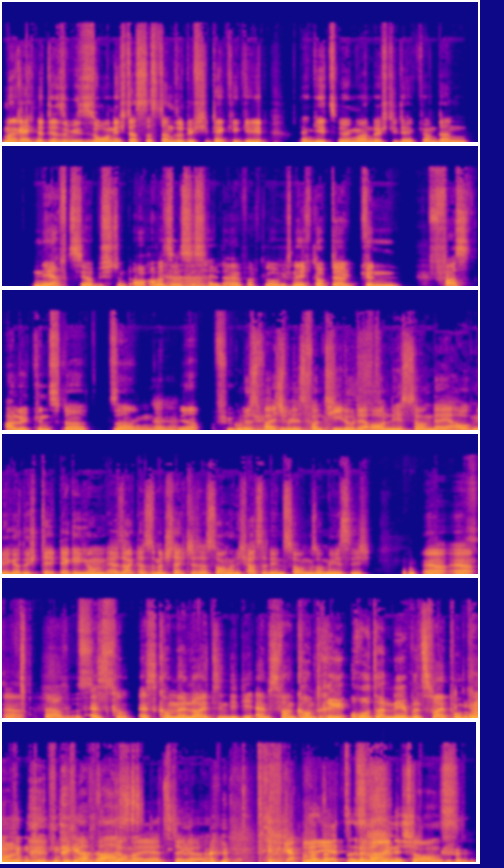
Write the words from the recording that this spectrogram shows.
man rechnet ja sowieso nicht, dass das dann so durch die Decke geht. Dann geht's irgendwann durch die Decke und dann nervt's ja bestimmt auch. Aber so Ja. ist es halt einfach, glaube ich. Ne? Ich glaube, da können fast alle Künstler sagen, Ja. ja, Gutes Beispiel ist von Tilo, der Only-Song, der ja auch mega durch die Decke ging er sagt, das ist mein schlechtester Song und ich hasse den Song so mäßig. Ja, ja, ja. Ja, so Es, es. ko es kommen mir Leute in die DMs, wann kommt Re roter Nebel 2.0? Digga, sag doch mal jetzt, Digga. Digga, Ja, jetzt ist deine Chance.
